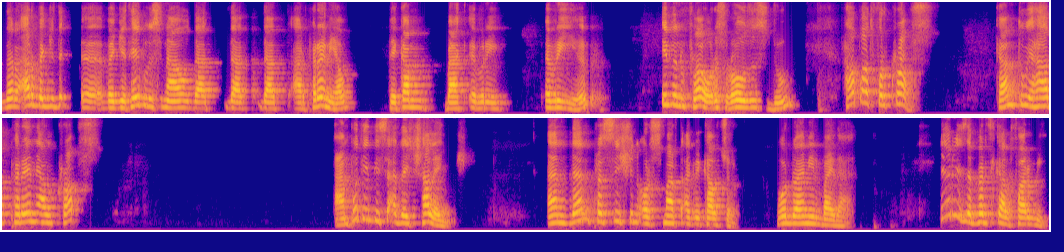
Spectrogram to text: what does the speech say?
there are uh, vegetables now that that that are perennial. They come back every every year. Even flowers, roses do. How about for crops? Can't we have perennial crops? I'm putting this as a challenge. And then precision or smart agriculture. What do I mean by that? Here is a vertical farming.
